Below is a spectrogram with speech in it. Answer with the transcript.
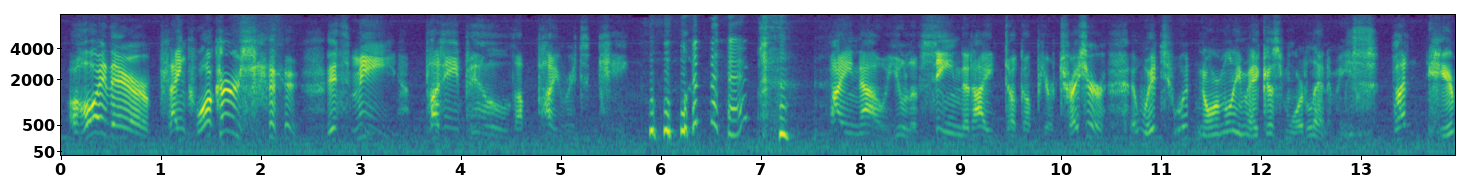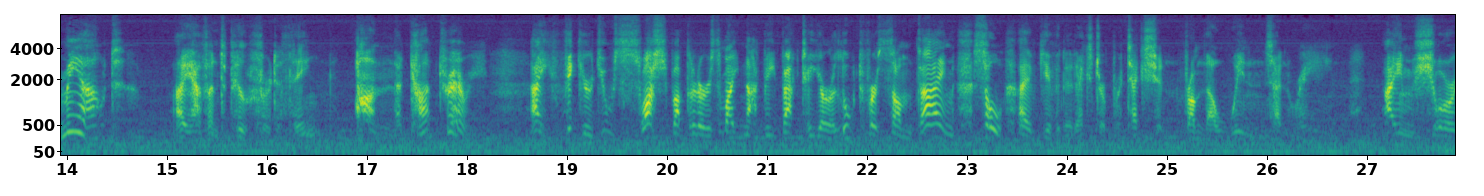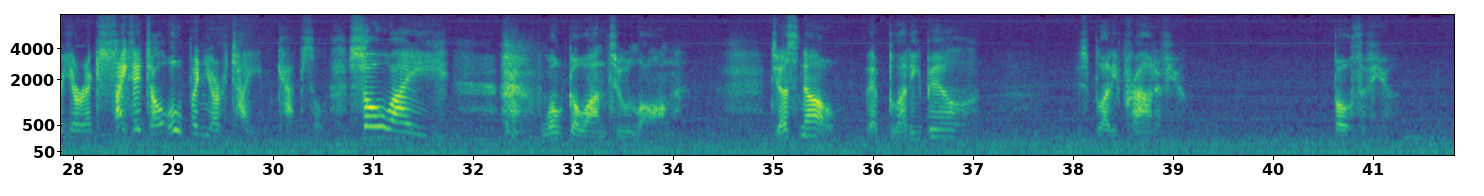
Ahoy there, plank walkers! it's me, Bloody Bill, the Pirate King. what the heck? By now you'll have seen that I dug up your treasure, which would normally make us mortal enemies. But hear me out. I haven't pilfered a thing. On the contrary, I figured you swashbucklers might not be back to your loot for some time, so I've given it extra protection from the winds and rain. I'm sure you're excited to open your time capsule, so I won't go on too long. Just know that Bloody Bill is bloody proud of you. Both of you.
